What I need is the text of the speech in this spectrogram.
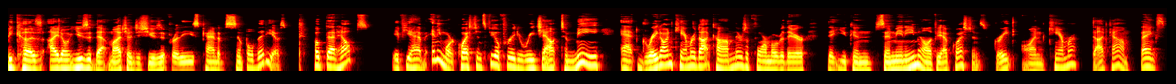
because I don't use it that much. I just use it for these kind of simple videos. Hope that helps. If you have any more questions, feel free to reach out to me at greatoncamera.com. There's a form over there that you can send me an email if you have questions. Greatoncamera.com. Thanks.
